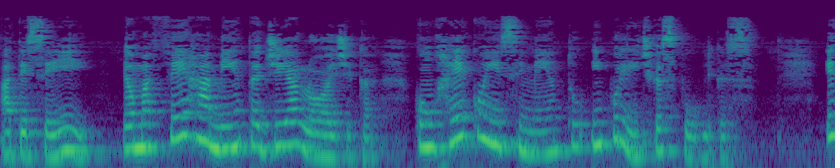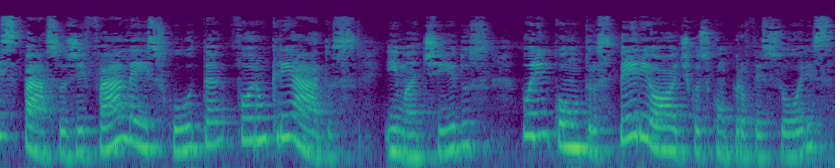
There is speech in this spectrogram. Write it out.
A TCI é uma ferramenta dialógica com reconhecimento em políticas públicas. Espaços de fala e escuta foram criados e mantidos por encontros periódicos com professores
